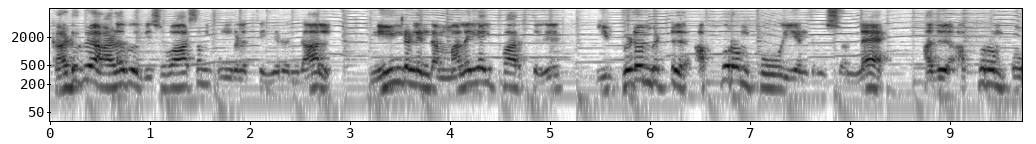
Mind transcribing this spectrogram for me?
கடுகு அளவு விசுவாசம் உங்களுக்கு இருந்தால் நீங்கள் இந்த மலையை பார்த்து இவ்விடம் விட்டு அப்புறம் போ என்று சொல்ல அது அப்புறம் போ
